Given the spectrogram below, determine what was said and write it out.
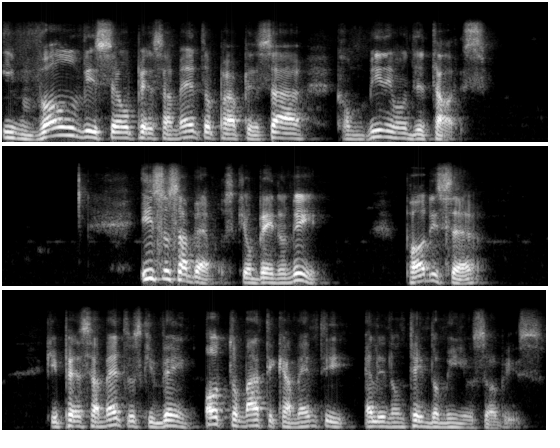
envolve seu pensamento para pensar com mínimo detalhes. Isso sabemos que o Benoni pode ser que pensamentos que vêm automaticamente, ele não tem domínio sobre isso.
